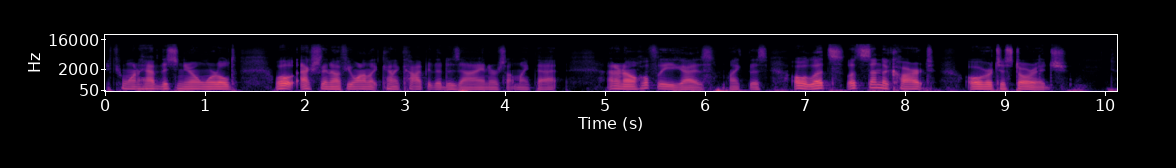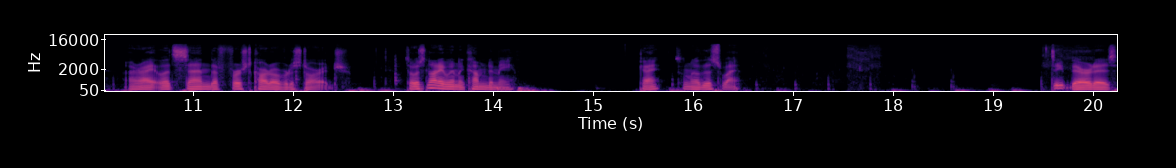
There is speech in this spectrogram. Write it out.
if you want to have this in your own world. Well, actually, no. If you want to like kind of copy the design or something like that. I don't know. Hopefully, you guys like this. Oh, let's let's send a cart over to storage. All right, let's send the first cart over to storage. So it's not even going to come to me. Okay, it's going to go this way. See, there it is.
